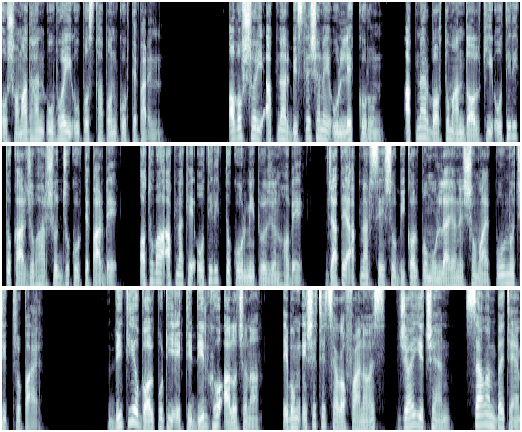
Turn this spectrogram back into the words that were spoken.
ও সমাধান উভয়ই উপস্থাপন করতে পারেন। অবশ্যই আপনার বিশ্লেষণে উল্লেখ করুন আপনার বর্তমান দল কি অতিরিক্ত কার্যভার সহ্য করতে পারবে অথবা আপনাকে অতিরিক্ত কর্মী প্রয়োজন হবে, যাতে আপনার শেষ ও বিকল্প মূল্যায়নের সময় পূর্ণ চিত্র পায়? দ্বিতীয় গল্পটি একটি দীর্ঘ আলোচনা এবং এসেছে স্যারফানয়েস জয় ইচ্যান স্যালাম বেটেম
